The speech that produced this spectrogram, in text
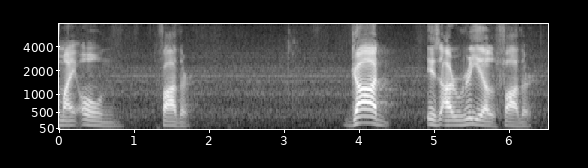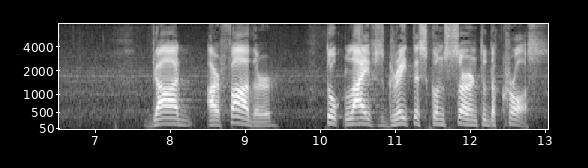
my own father. God is our real Father. God, our Father, took life's greatest concern to the cross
